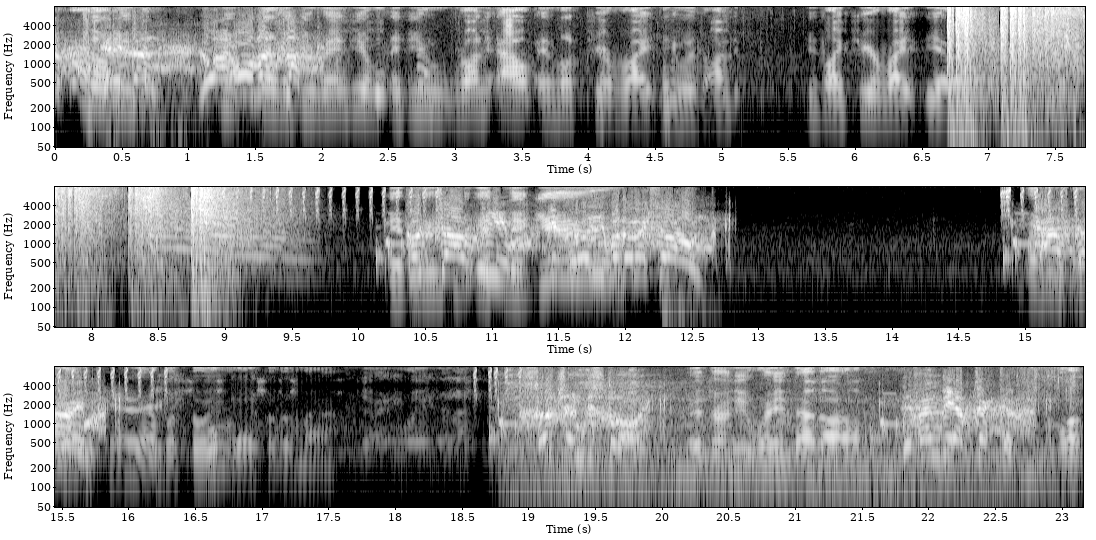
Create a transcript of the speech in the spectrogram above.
Soldier, get it done. You are all No, that's if you ran to your, if you run out and look to your right, he was on, he's like to your right, yeah, right there. If Good job, if team. the Get ready for the next round. Half time. Yeah, but so is good, so it doesn't matter. Search and destroy. Is there any way that, uh, Defend the objective. what?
